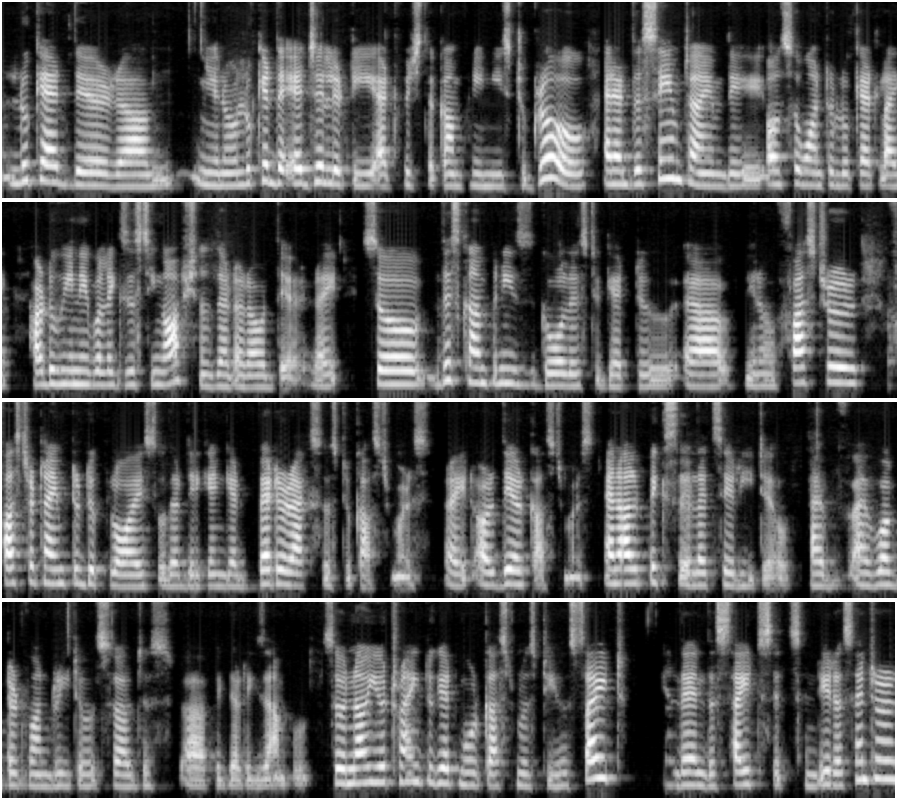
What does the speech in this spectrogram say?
look at their um, you know look at the agility at which the company needs to grow. And at the same time they also want to look at like how do we enable existing options that are out there right? So this company's goal is to get to uh, you know faster faster time to deploy so that they can get better access to customers right or their customers. And i'll pick say let's say retail i've, I've worked at one retail so i'll just uh, pick that example. So now you're trying to get more customers to your site and then the site sits in data center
